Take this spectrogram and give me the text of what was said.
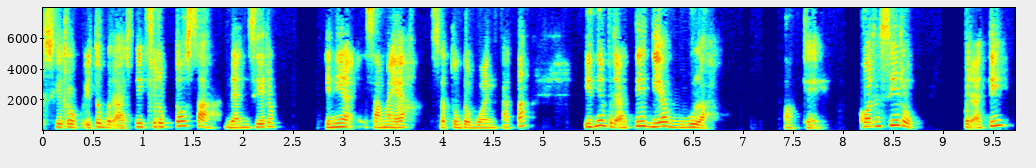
Sirup itu berarti fruktosa dan sirup ini sama ya, satu gabungan kata. Ini berarti dia gula. Oke. Okay. Corn syrup berarti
